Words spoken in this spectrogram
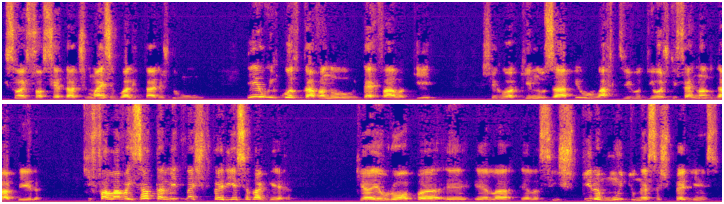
que são as sociedades mais igualitárias do mundo. Eu, enquanto estava no intervalo aqui, chegou aqui no Zap o artigo de hoje de Fernando Gabeira, que falava exatamente na experiência da guerra, que a Europa é, ela, ela se inspira muito nessa experiência.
